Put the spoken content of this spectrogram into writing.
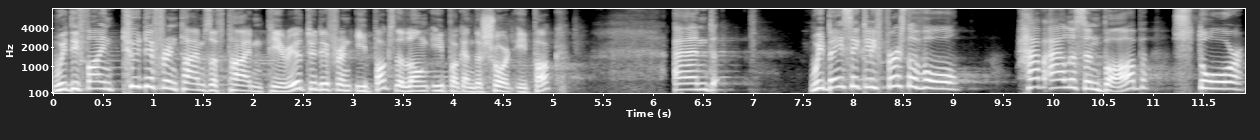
we define two different times of time period, two different epochs, the long epoch and the short epoch. And we basically, first of all, have Alice and Bob store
